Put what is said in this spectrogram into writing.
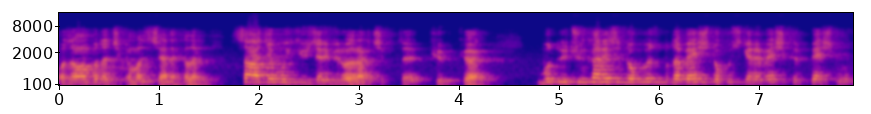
O zaman bu da çıkamaz. içeride kalır. Sadece bu 2 üzeri 1 olarak çıktı. Küp kök. Bu 3'ün karesi 9. Bu da 5. 9 kere 5 45 mi?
